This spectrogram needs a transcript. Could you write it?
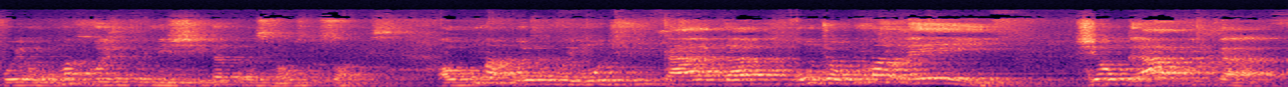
Foi alguma coisa que foi mexida pelas mãos dos homens. Alguma coisa foi modificada, onde alguma lei geográfica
